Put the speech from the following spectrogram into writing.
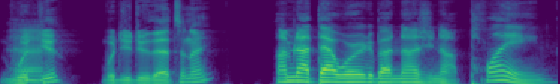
Would Uh, you? Would you do that tonight? I'm not that worried about Najee not playing.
